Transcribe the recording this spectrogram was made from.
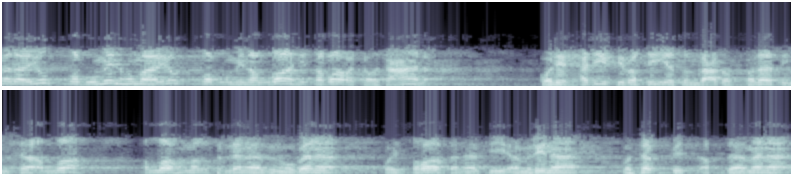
فلا يطلب منه ما يطلب من الله تبارك وتعالى. وللحديث بقية بعد الصلاة إن شاء الله. اللهم اغفر لنا ذنوبنا وإسرافنا في أمرنا وثبت أقدامنا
